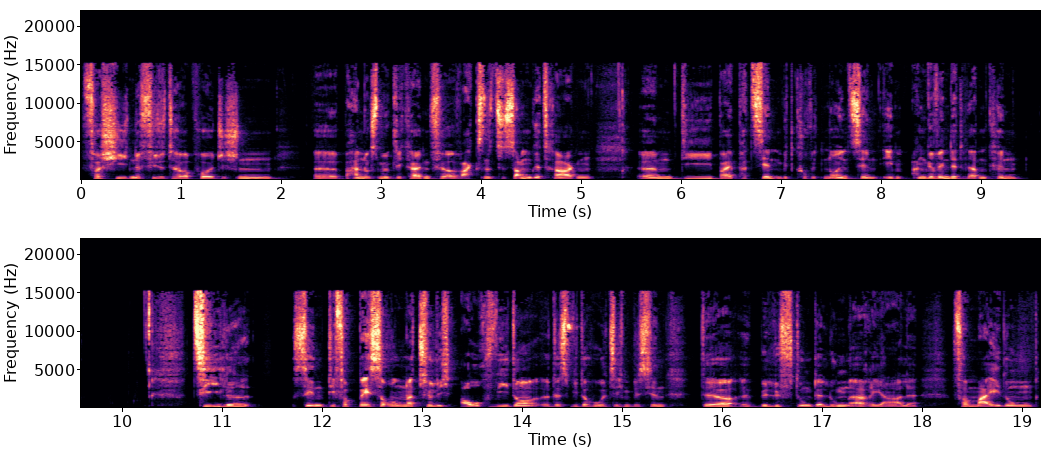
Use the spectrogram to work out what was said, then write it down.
verschiedene physiotherapeutischen äh, Behandlungsmöglichkeiten für Erwachsene zusammengetragen, ähm, die bei Patienten mit Covid-19 eben angewendet werden können. Ziele sind die Verbesserung natürlich auch wieder, das wiederholt sich ein bisschen, der äh, Belüftung der Lungenareale, Vermeidung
